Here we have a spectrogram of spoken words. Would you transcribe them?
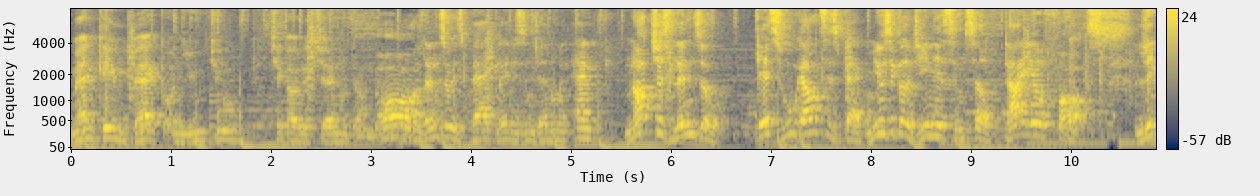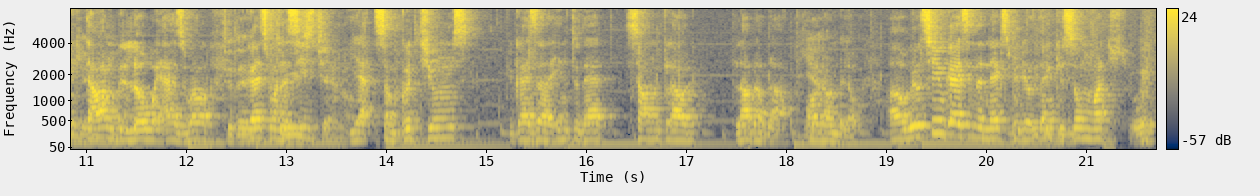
Man came back on YouTube. Check out his channel down below. Oh. Lenzo is back, ladies and gentlemen. And not just Lenzo. Guess who else is back? Musical genius himself, Dyer Fox. Link Check down below as well. To the- you guys want to see channel. yeah some good tunes? You guys are into that SoundCloud, blah blah blah. All down below. Uh, we'll see you guys in the next video. Thank you so much. Wait.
